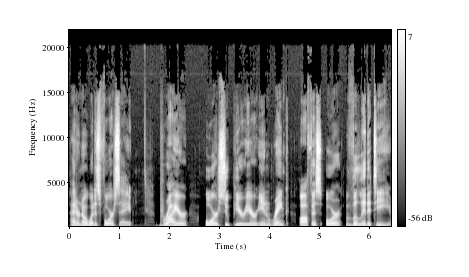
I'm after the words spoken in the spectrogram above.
I don't know. What does for say? Prior or superior in rank, office, or validity.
